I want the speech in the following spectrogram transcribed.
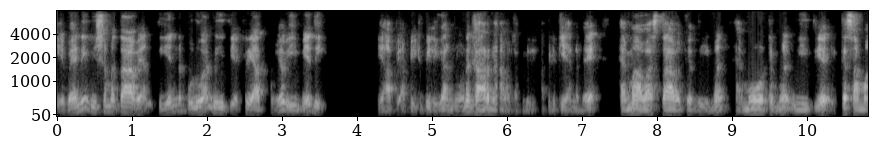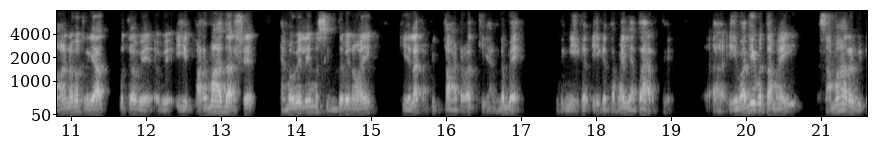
එවැනි විෂමතාවයන් තියෙන්න පුළුවන් නීතිය ක්‍රියාත්මක වීමේදී. අපි අපි පිළිගන්න ඕන කාරණාවක් අපිට අපිට කියන්න බෑ හැම අවස්ථාවකදීම හැමෝටම නීතිය එක සමානව ක්‍රියාත්මක ඒ පරමාදර්ශය හැම වෙලෙම සිද්ධ වෙනවයි කියලා අපි කාටවත් කියන්න බෑ. ඉතින් ඒක ඒක තමයි යථාර්ථය. ඒ වගේම තමයි සමහර විට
